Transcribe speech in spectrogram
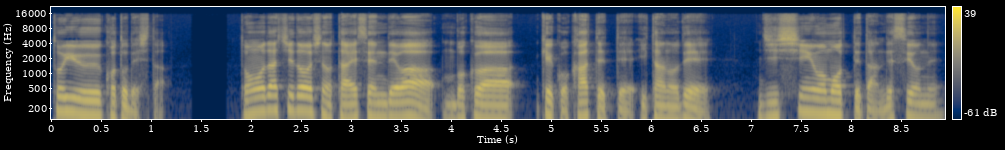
ということでした。友達同士の対戦では僕は結構勝てていたので自信を持ってたんですよね。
